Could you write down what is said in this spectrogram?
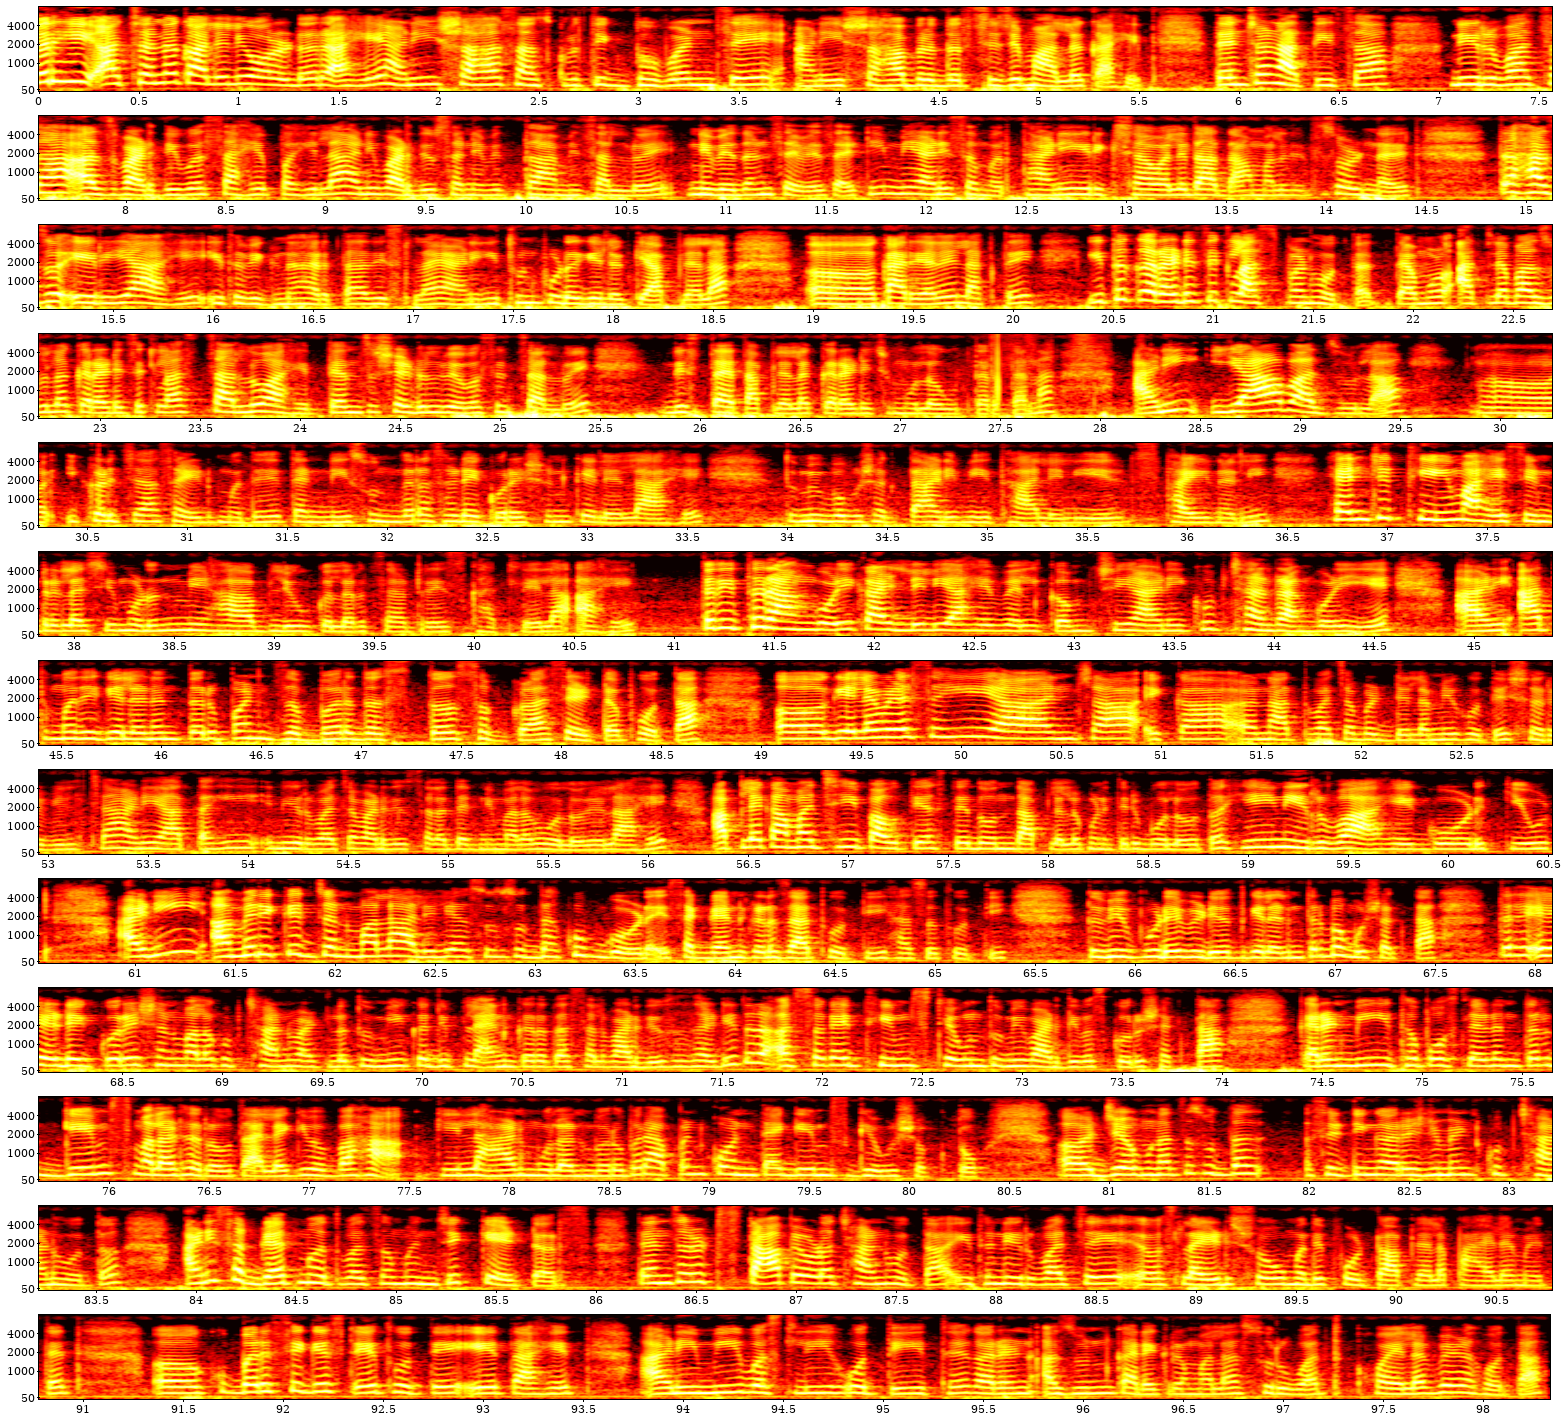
तर ही अचानक आलेली ऑर्डर आहे आणि शहा सांस्कृतिक भवनचे आणि शहा ब्रदर्सचे जे मालक आहेत त्यांच्या नातीचा निर्वाचा आज वाढदिवस आहे पहिला आणि वाढदिवसानिमित्त आम्ही चाललो आहे निवेदन सेवेसाठी. मी आणि समर्थ आणि रिक्षावाले दादा आम्हाला तिथे सोडणार आहेत. तर हा जो एरिया आहे इथं विघ्नहर्ता दिसला आहे आणि इथून पुढे गेलं की आपल्याला कार्यालय लागते इथं कराटेचे क्लास पण होतात त्यामुळं आतल्या बाजूला कराटेचे क्लास चालू आहेत. त्यांचं शेड्यूल व्यवस्थित चालू आहे. दिसत आहेत आपल्याला कराटेची मुलं उतरताना. आणि या बाजूला इकडच्या साईडमध्ये त्यांनी सुंदर असं डेकोरेशन केलेलं आहे. तुम्ही बघू शकता आणि मी इथं आलेली आहे फायनली ह्यांची थीम आहे सिंड्रेलाची म्हणून मी हा ब्ल्यू कलरचा ड्रेस घातलेला आहे. तर इथं रांगोळी काढलेली आहे वेलकमची आणि खूप छान रांगोळी आहे. आणि आतमध्ये गेल्यानंतर पण जबरदस्त सगळा सेटअप होता. गेल्या वेळेसही यांच्या एका नातवाच्या बड्डेला मी होते शर्विलच्या आणि आताही निर्वाच्या वाढदिवसाला त्यांनी मला बोलवलेलं आहे. आपल्या कामाची ही पावती असते दोनदा आपल्याला कोणीतरी बोलवतं. ही निर्वा आहे गोड क्यूट आणि अमेरिकेत जन्माला आलेली असून सुद्धा खूप गोड आहे. सगळ्यांकडे जात होती हसत होती. तुम्ही पुढे व्हिडिओत गेल्यानंतर बघू शकता. तर हे डेकोरेशन मला खूप छान वाटलं. तुम्ही कधी प्लॅन करत असाल वाढदिवसासाठी तर असं काही थीम्स ठेवून तुम्ही वाढदिवस करू शकता. कारण मी इथं पोचल्यानंतर गेम्स मला ठरवता आल्या की बाबा हां की लहान मुलांबरोबर आपण कोणत्या गेम्स घेऊ शकतो. जेवणाचंसुद्धा जेवणाचं सुद्धा सिटिंग अरेंजमेंट खूप छान होतं. आणि सगळ्यात महत्त्वाचं म्हणजे केटर्स त्यांचा स्टाफ एवढा छान होता. इथं निर्वाचे स्लाईड शोमध्ये फोटो आपल्याला पाहायला मिळत आहेत खूप बरेचसे गेस्ट येत होते येत आहेत. आणि मी बसली होती इथे कारण अजून कार्यक्रमाला सुरुवात व्हायला वेळ होता.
